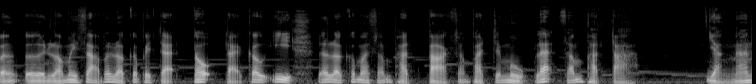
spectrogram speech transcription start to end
บังเอิญ เราไม่ทราบแล้วเราก็ไปแตะโต๊ะแตะเก้าอี้ แล้วเราก็มาสัมผัสปากสัมผัสจมูกและสัมผัสตา อย่างนั้น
